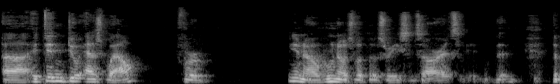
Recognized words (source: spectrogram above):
Uh, it didn't do as well for, you know, who knows what those reasons are. It's, the, the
